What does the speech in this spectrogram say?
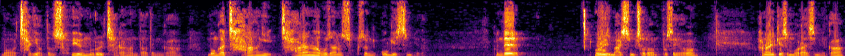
뭐 자기 어떤 소유물을 자랑한다든가, 뭔가 자랑이, 자랑하고자 하는 속성이 꼭 있습니다. 근데 오늘 이 말씀처럼 보세요. 하나님께서 뭐라 하십니까?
